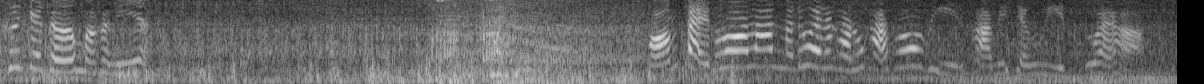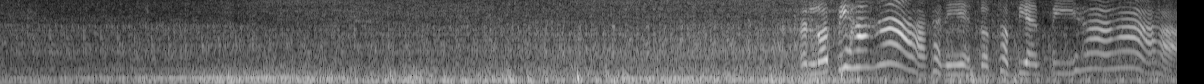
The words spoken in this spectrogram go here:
เครื่องเกียร์เดิมค่ะคันนี้ พร้อมใส่ท่อลั่นมาด้วยนะคะ ลูกค้าท่อหวีดค่ะ มีเสียงหวีดด้วยค่ะ เป็นรถปี 55 ค่ะคันนี้ จดทะเบียนปี 55 ค่ะ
